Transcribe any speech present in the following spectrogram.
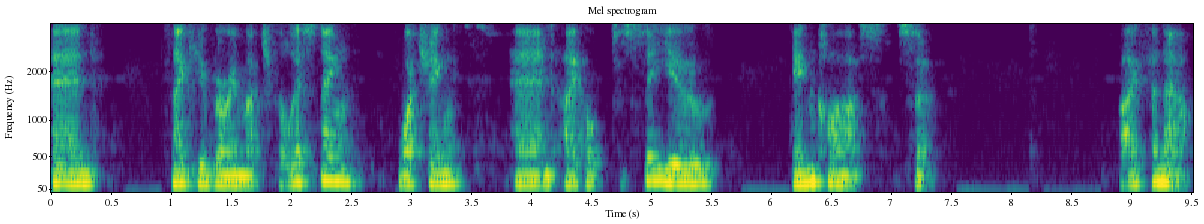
And thank you very much for listening, watching, and I hope to see you in class soon. Bye for now.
